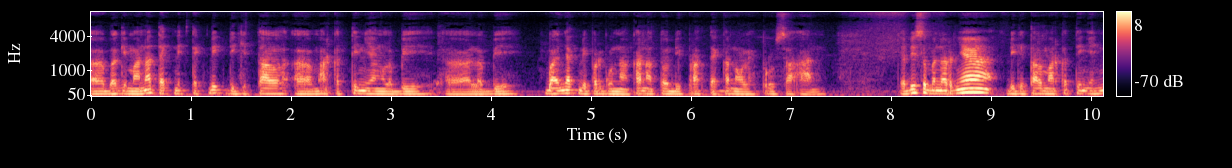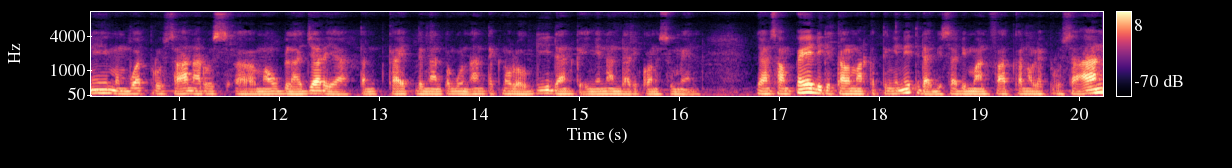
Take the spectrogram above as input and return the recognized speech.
uh, bagaimana teknik-teknik digital uh, marketing yang lebih lebih banyak dipergunakan atau dipraktekkan oleh perusahaan. Jadi sebenarnya digital marketing ini membuat perusahaan harus mau belajar ya terkait dengan penggunaan teknologi dan keinginan dari konsumen. Jangan sampai digital marketing ini tidak bisa dimanfaatkan oleh perusahaan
